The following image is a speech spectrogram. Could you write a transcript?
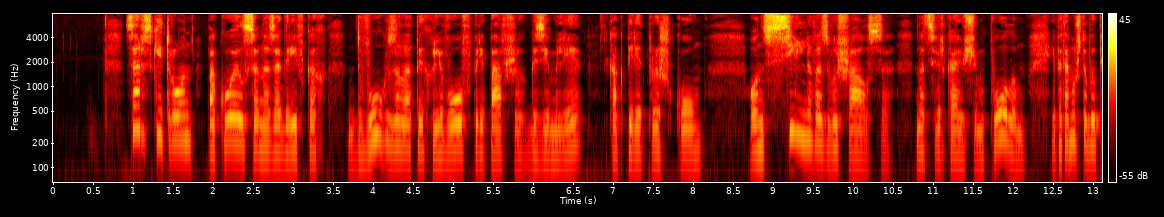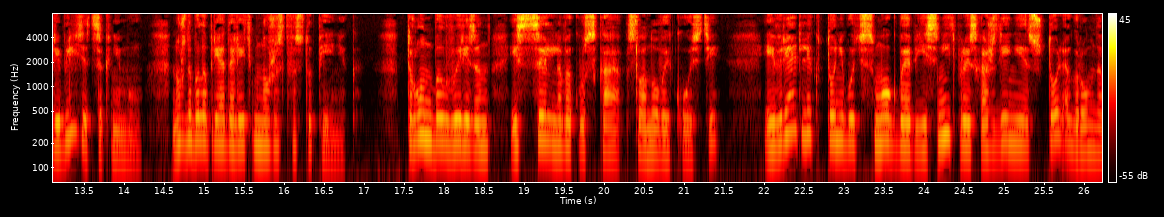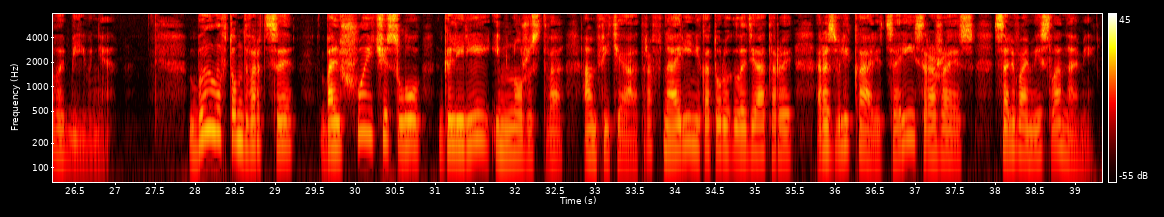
Царский трон покоился на загривках двух золотых львов, припавших к земле, как перед прыжком. Он сильно возвышался над сверкающим полом, и потому, чтобы приблизиться к нему, нужно было преодолеть множество ступенек. Трон был вырезан из цельного куска слоновой кости, и вряд ли кто-нибудь смог бы объяснить происхождение столь огромного бивня. Было в том дворце большое число галерей и множество амфитеатров, на арене которых гладиаторы развлекали царей, сражаясь со львами и слонами.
